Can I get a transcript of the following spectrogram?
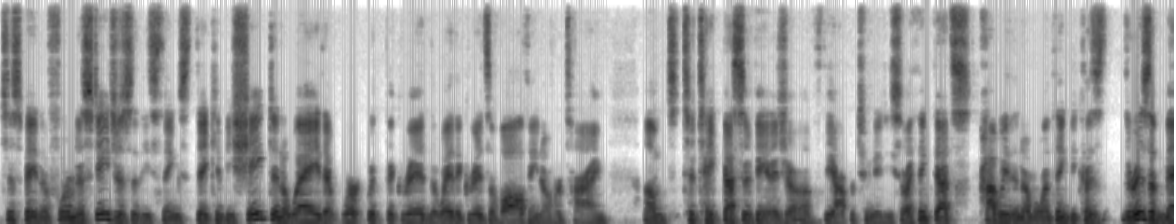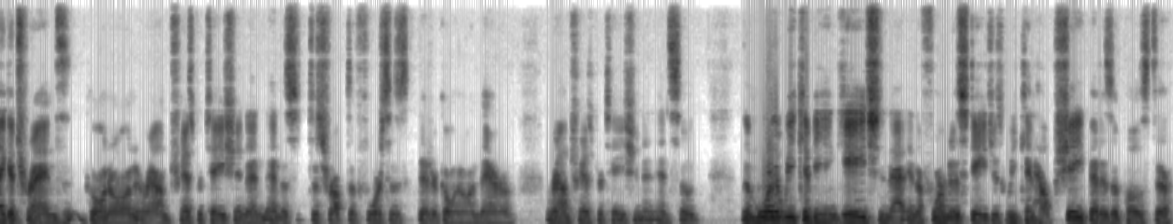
participate in the formative stages of these things, they can be shaped in a way that work with the grid and the way the grid's evolving over time um, t- to take best advantage of the opportunity. So I think that's probably the number one thing because there is a mega trend going on around transportation and, and the disruptive forces that are going on there around transportation. And, and so the more that we can be engaged in that in the formative stages, we can help shape it as opposed to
